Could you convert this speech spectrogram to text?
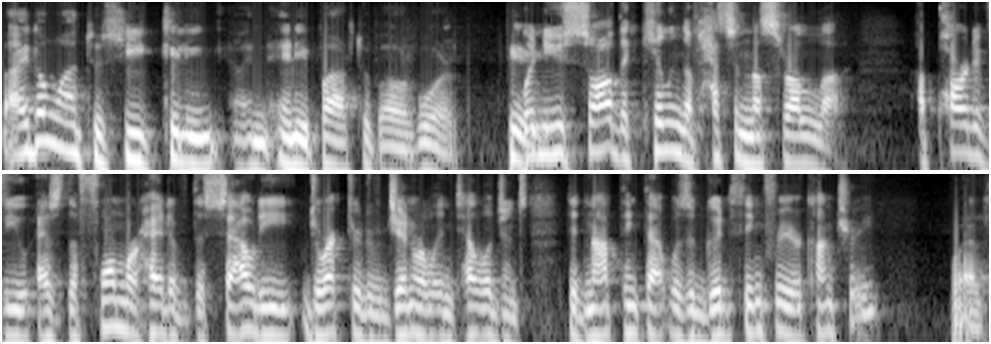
I don't want to see killing in any part of our world. Period. When you saw the killing of Hassan Nasrallah, a part of you, as the former head of the Saudi Directorate of General Intelligence, did not think that was a good thing for your country? Well,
